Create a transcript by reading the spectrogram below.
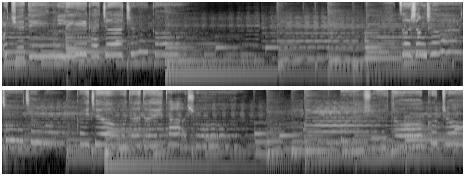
我决定离开这只狗，坐上车之前，我愧疚地对他说：我有许多苦衷。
